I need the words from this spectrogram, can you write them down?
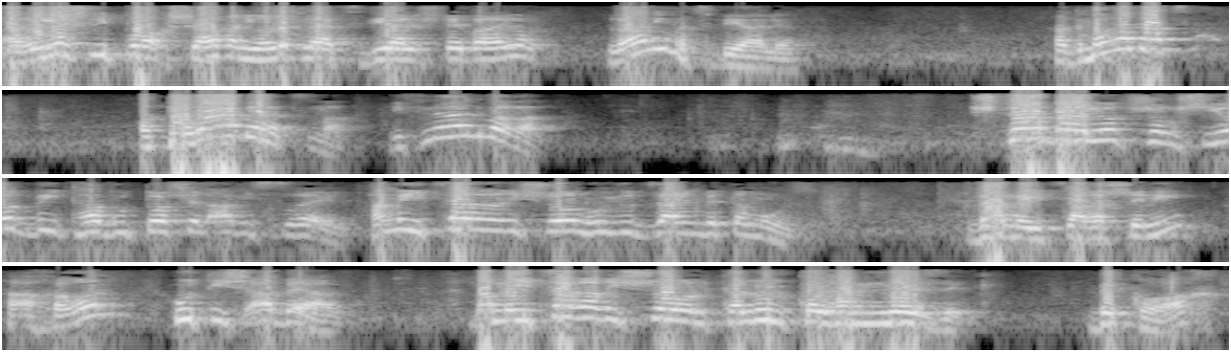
הרי יש לי פה עכשיו, אני הולך להצביע על שתי בעיות. לא אני מצביע עליה. הגמרא בעצמה. התורה בעצמה, לפני הגמרא. שתי בעיות שורשיות בהתהוותו של עם ישראל. המיצר הראשון הוא י"ז בתמוז, והמיצר השני, האחרון, הוא תשעה באב. במיצר הראשון כלול כל הנזק בכוח,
